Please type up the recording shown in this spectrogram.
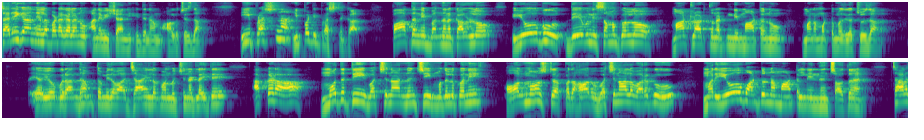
సరిగా నిలబడగలను అనే విషయాన్ని ఇది మనం ఆలోచిద్దాం. ఈ ప్రశ్న ఇప్పటి ప్రశ్న కాదు. పాత నిబంధన కాలంలో యోబు దేవుని సముఖంలో మాట్లాడుతున్నటువంటి మాటను మనం మొట్టమొదటిగా చూద్దాం. యోబు గ్రంథం తొమ్మిదవ అధ్యాయంలోకి మనం వచ్చినట్లయితే అక్కడ మొదటి వచనాన్ని నుంచి మొదలుకొని ఆల్మోస్ట్ పదహారు వచనాల వరకు మరి యోబు అంటున్న మాటలు నేను నేను చదువుతున్నాను. చాలా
